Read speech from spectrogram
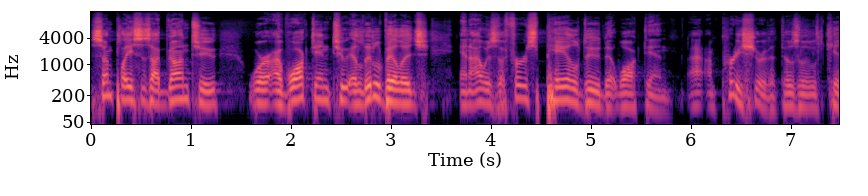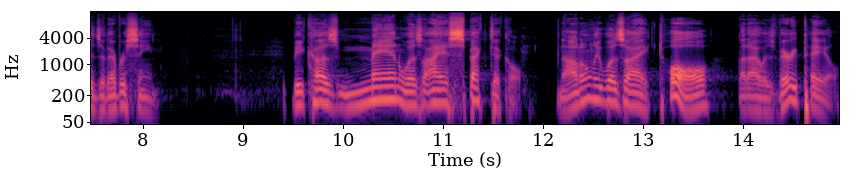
some places I've gone to where I've walked into a little village and I was the first pale dude that walked in. I, am pretty sure that those little kids had ever seen. Because man, was I a spectacle. Not only was I tall, but I was very pale.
